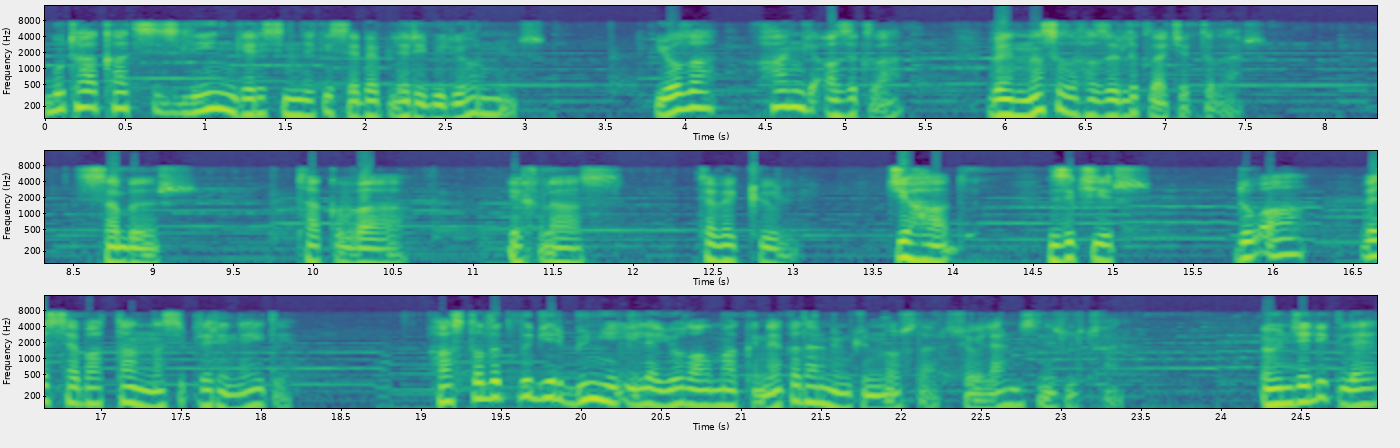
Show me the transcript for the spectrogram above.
Bu takatsizliğin gerisindeki sebepleri biliyor muyuz? Yola hangi azıkla ve nasıl hazırlıkla çıktılar? Sabır, takva, ihlas, tevekkül, cihad, zikir, dua ve sebattan nasipleri neydi? Hastalıklı bir bünye ile yol almak ne kadar mümkün dostlar söyler misiniz lütfen? Öncelikle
